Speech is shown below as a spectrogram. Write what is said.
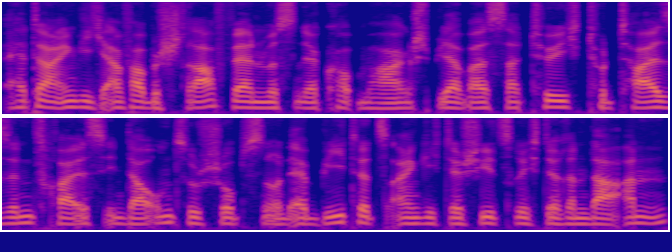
hätte er eigentlich einfach bestraft werden müssen, der Kopenhagen-Spieler, weil es natürlich total sinnfrei ist, ihn da umzuschubsen und er bietet es eigentlich der Schiedsrichterin da an.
